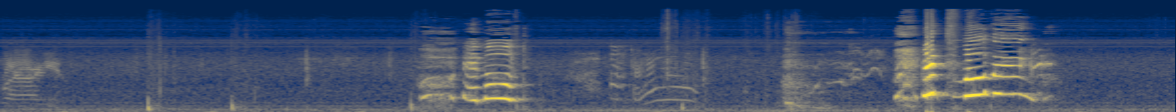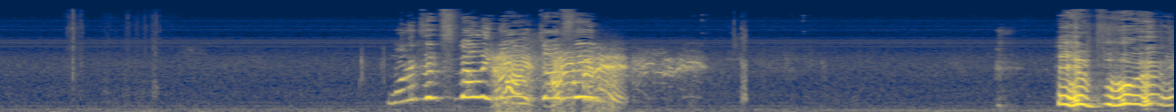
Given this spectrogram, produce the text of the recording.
Where are you? it moved! It's moving! What is it smelling Hey, like, Justin? it! Hey, boy!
